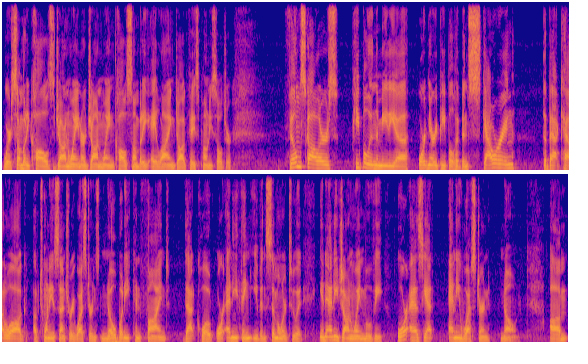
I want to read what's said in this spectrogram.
where somebody calls John Wayne or John Wayne calls somebody a lying dog faced pony soldier. Film scholars, people in the media, ordinary people have been scouring the back catalog of 20th century westerns. Nobody can find that quote or anything even similar to it in any John Wayne movie or as yet any western known. Um,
